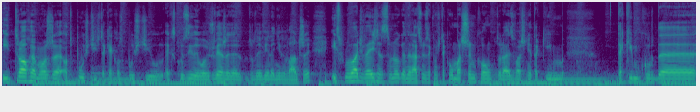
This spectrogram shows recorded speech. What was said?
i trochę może odpuścić, tak jak odpuścił ekskluzywy, bo już wie, że tutaj wiele nie wywalczy i spróbować wejść na następną generację z jakąś taką maszynką, która jest właśnie takim takim kurde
